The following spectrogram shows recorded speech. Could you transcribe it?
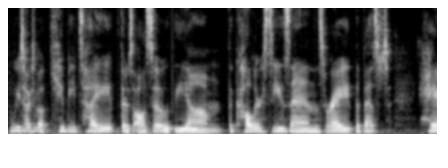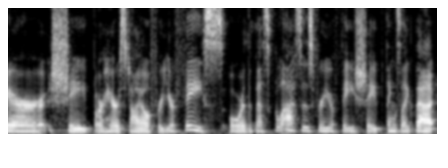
We talked about Kibbe type. There's also the um, the color seasons, right? The best hair shape or hairstyle for your face, or the best glasses for your face shape, things like that.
